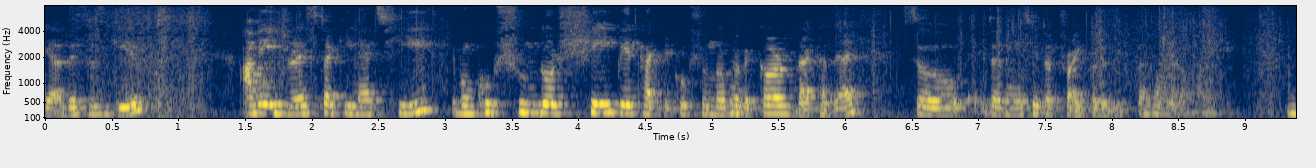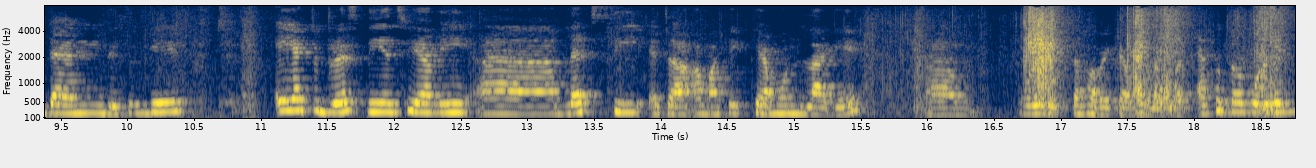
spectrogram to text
ইয়া দিস ইজ গিফট আমি এই ড্রেসটা কিনেছি এবং খুব সুন্দর শেপে থাকে, খুব সুন্দরভাবে কার্ভ দেখা যায়। সো এটা নিয়েছি এটা ট্রাই করে দেখতে হবে আমার দেন দিস ইজ গিফট এই একটা ড্রেস নিয়েছি আমি লেট সি এটা আমাকে কেমন লাগে। পরে দেখতে হবে কেমন লাগে। এখন তো পরে দেখব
